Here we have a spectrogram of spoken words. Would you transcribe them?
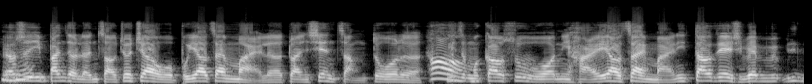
嗯要是一般的人早就叫我不要再买了，短线涨多了，哦。你怎么告诉我你还要再买？你到底是被你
